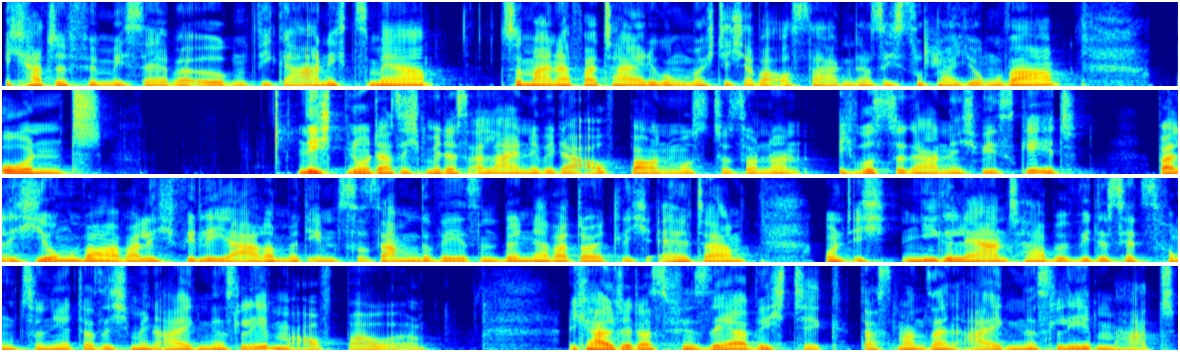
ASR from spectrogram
Ich hatte für mich selber irgendwie gar nichts mehr. Zu meiner Verteidigung möchte ich aber auch sagen, dass ich super jung war und Nicht nur, dass ich mir das alleine wieder aufbauen musste, sondern ich wusste gar nicht, wie es geht. Weil ich jung war, weil ich viele Jahre mit ihm zusammen gewesen bin, er war deutlich älter und ich nie gelernt habe, wie das jetzt funktioniert, dass ich mir ein eigenes Leben aufbaue. Ich halte das für sehr wichtig, dass man sein eigenes Leben hat.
